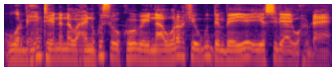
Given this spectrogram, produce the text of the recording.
warbixinteennana waxaynu ku soo koobaynaa wararkii ugu dambeeyey iyo sidii ay wax u dhaceen.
